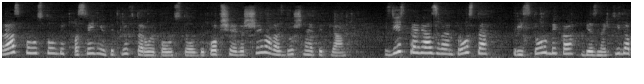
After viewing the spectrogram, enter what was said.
Раз полустолбик, последнюю петлю второй полустолбик. Общая вершина воздушная петля. Здесь провязываем просто 3 столбика без накида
